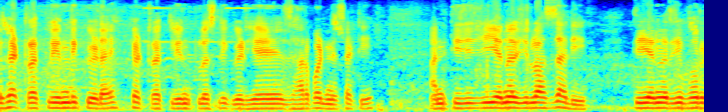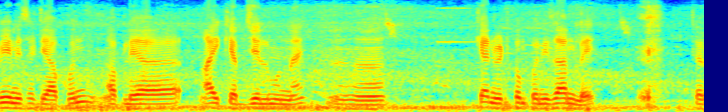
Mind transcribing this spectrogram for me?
व्हेट्रा क्लीन लिक्विड आहे. व्हेट्रा क्लीन प्लस लिक्विड हे झार पडण्यासाठी आणि तिची जी एनर्जी लॉस झाली ती एनर्जी भरून येण्यासाठी आपण आपल्या आय कॅप जेल म्हणून आहे कॅनवेट कंपनीचं आणलं आहे तर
